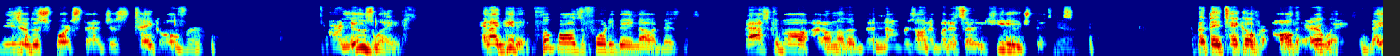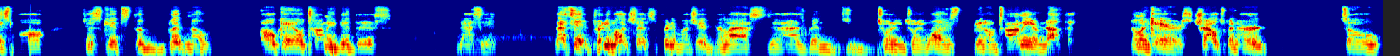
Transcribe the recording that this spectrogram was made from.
these are the sports that just take over our news waves. And I get it. Football is a $40 billion business. Basketball, I don't know the, the numbers on it, but it's a huge business. But they take over all the airwaves. And baseball just gets the blip note. Okay, Otani did this. That's it. That's it. Pretty much. That's pretty much it. The last it has been 2021. It's been Otani or nothing. No one cares. Trout's been hurt. So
